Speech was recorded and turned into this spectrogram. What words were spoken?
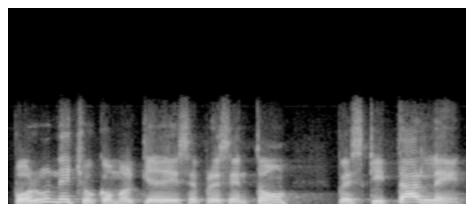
por un hecho como el que se presentó, pues quitarle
